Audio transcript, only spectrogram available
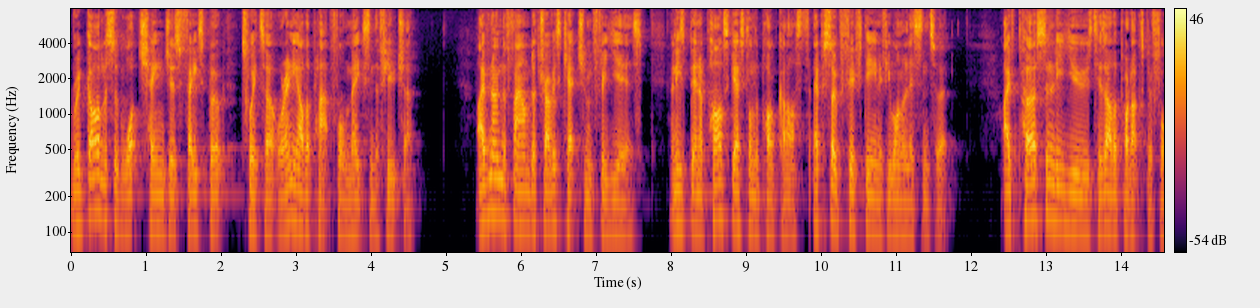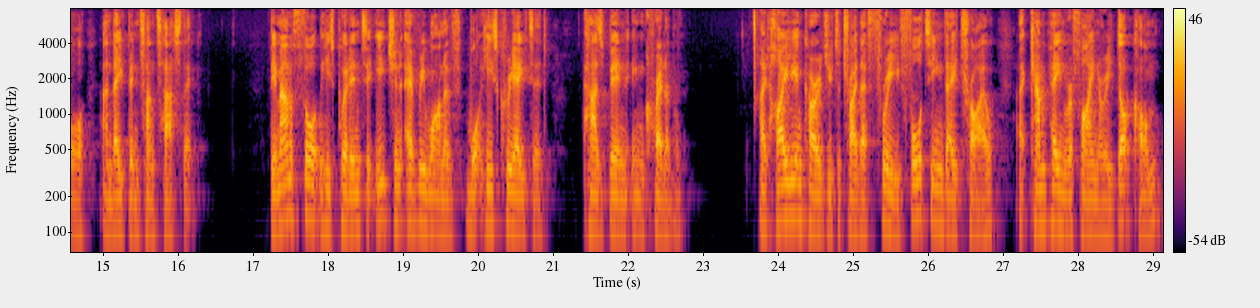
regardless of what changes Facebook, Twitter, or any other platform makes in the future. I've known the founder, Travis Ketchum, for years, and he's been a past guest on the podcast, episode 15, if you want to listen to it. I've personally used his other products before, and they've been fantastic. The amount of thought that he's put into each and every one of what he's created has been incredible. I'd highly encourage you to try their free 14 day trial at campaignrefinery.com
